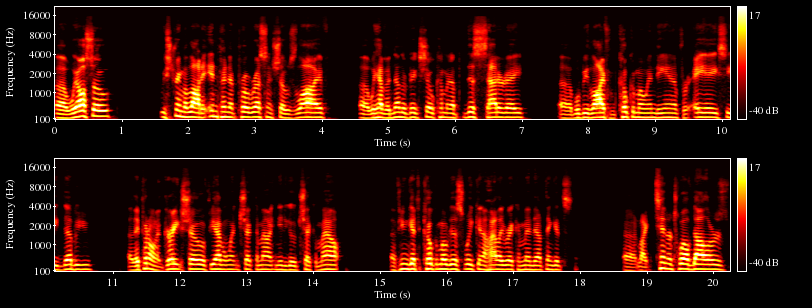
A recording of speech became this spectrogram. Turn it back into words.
Uh, we also we stream a lot of independent pro wrestling shows live. Uh, we have another big show coming up this Saturday. Uh, we'll be live from Kokomo, Indiana for AACW. Uh, they put on a great show. If you haven't went and checked them out, you need to go check them out. if you can get to Kokomo this weekend, I highly recommend it. I think it's uh, like ten or twelve dollars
